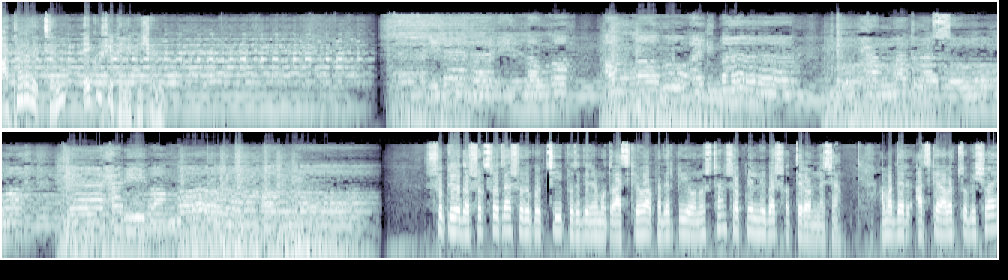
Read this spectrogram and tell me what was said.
আপনারা দেখছেন একুশে টেলিভিশন إله إلا الله الله أكبر محمد رسول الله يا حبيب الله الله সুপ্রিয় দর্শক শ্রোতা শুরু করছি প্রতিদিনের মতো আজকেও আপনাদের প্রিয় অনুষ্ঠান স্বপ্নের নিবাস সত্যের অন্বেষা আমাদের আজকের আলোচ্য বিষয়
